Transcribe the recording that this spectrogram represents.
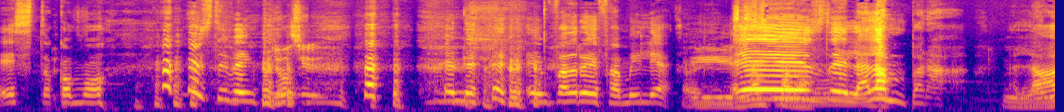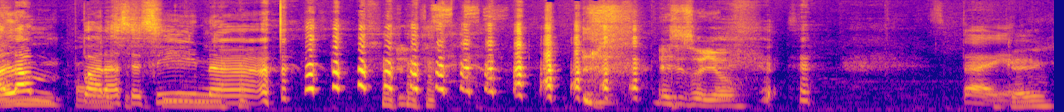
Esto como Steven King Yo sí- en, en Padre de Familia. Sí. Es lámpara. de la lámpara. La La lámpara lámpara asesina. Ese soy yo. Está bien. Ok.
